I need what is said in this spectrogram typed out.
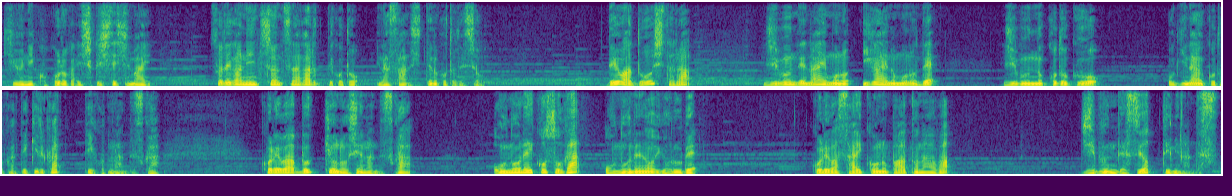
急に心が萎縮してしまい、それが認知症につながるってこと、皆さん知ってのことでしょう。ではどうしたら、自分でないもの以外のもので、自分の孤独を補うことができるかっていうことなんですが、これは仏教の教えなんですが、己こそが己のよるべ。これは最高のパートナーは自分ですよって意味なんです。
